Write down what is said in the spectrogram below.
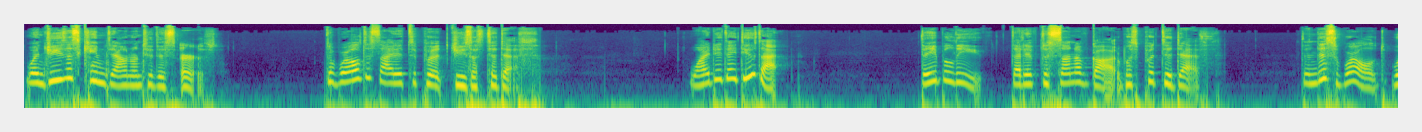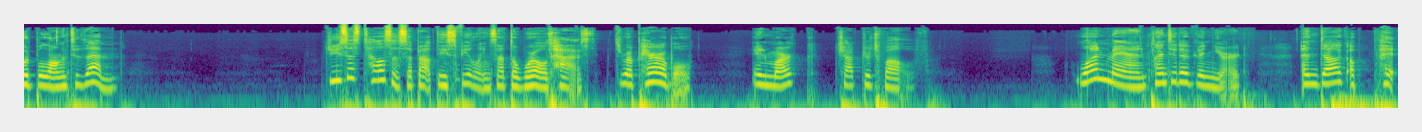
When Jesus came down onto this earth, the world decided to put Jesus to death. Why did they do that? They believed that if the Son of God was put to death, then this world would belong to them. Jesus tells us about these feelings that the world has through a parable in Mark chapter 12. One man planted a vineyard and dug a pit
